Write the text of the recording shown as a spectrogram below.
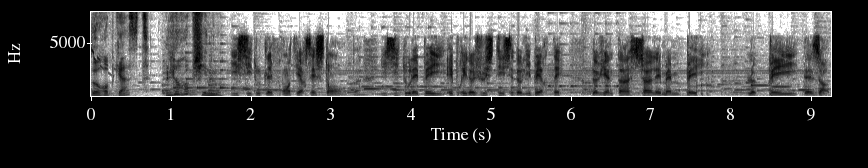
Europecast, l'Europe chez nous. Ici, toutes les frontières s'estompent. Ici, tous les pays épris de justice et de liberté deviennent un seul et même pays, le pays des hommes.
